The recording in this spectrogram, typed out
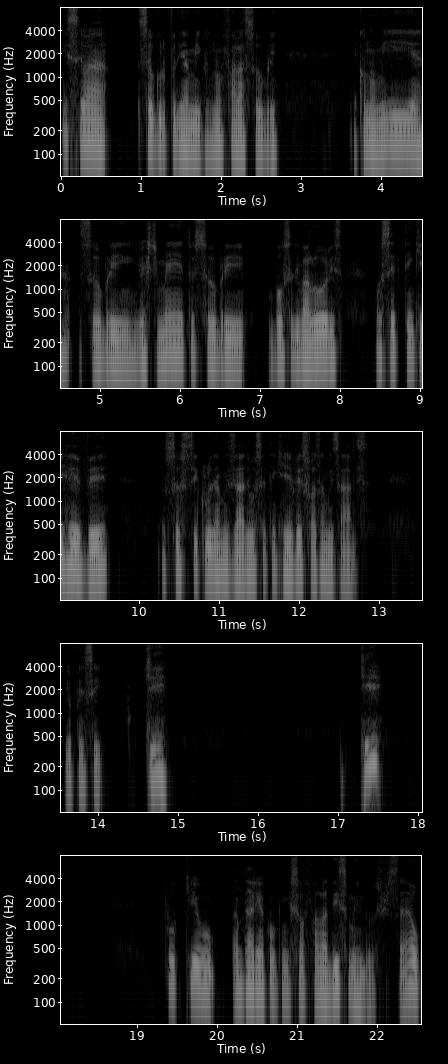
e seu, seu grupo de amigos não falar sobre economia, sobre investimentos, sobre bolsa de valores, você tem que rever o seu ciclo de amizade, você tem que rever suas amizades. E eu pensei, o quê? O quê? Porque eu andaria com alguém que só fala disso, meu Deus do céu.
